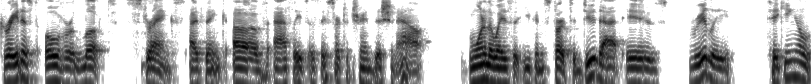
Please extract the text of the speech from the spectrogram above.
greatest overlooked strengths i think of athletes as they start to transition out one of the ways that you can start to do that is really taking a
